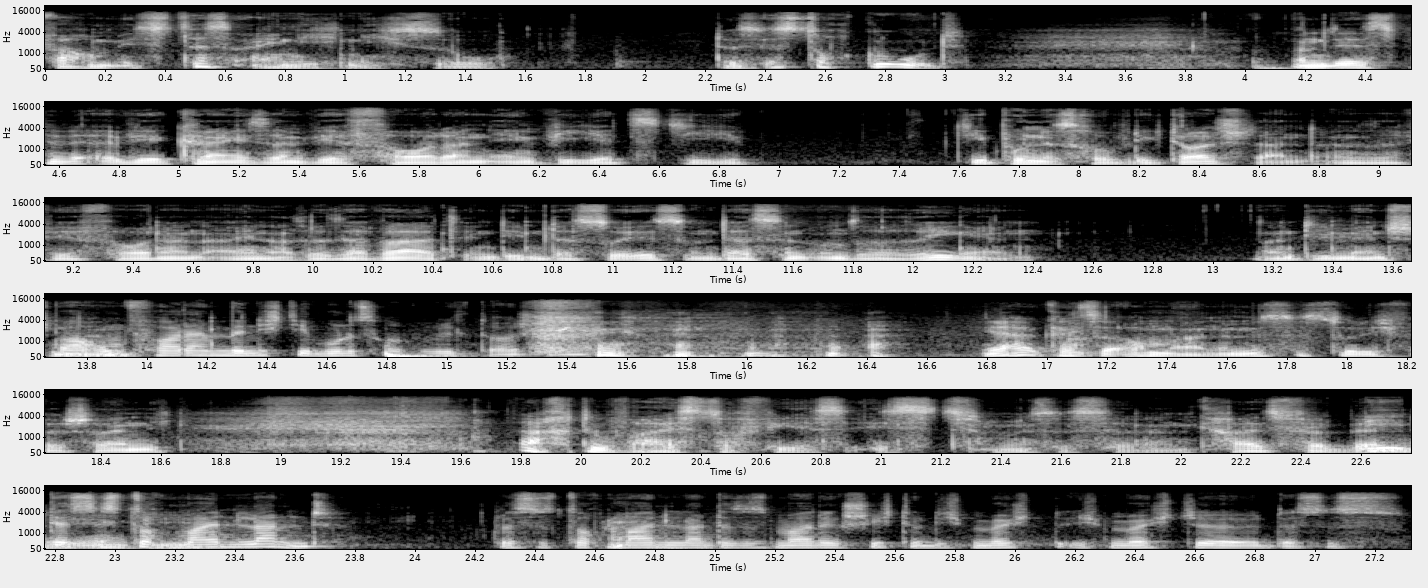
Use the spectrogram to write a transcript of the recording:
warum ist das eigentlich nicht so? Das ist doch gut. Und das, wir können nicht sagen, wir fordern irgendwie jetzt die die Bundesrepublik Deutschland. Also wir fordern ein Reservat, in dem das so ist und das sind unsere Regeln. Und die Menschen. Warum fordern wir nicht die Bundesrepublik Deutschland? ja, kannst du auch mal. Dann müsstest du dich wahrscheinlich. Ach, du weißt doch, wie es ist. Du müsstest ja dann Kreisverbände. Nee, das ist doch mein Land. Das ist doch mein Land, das ist meine Geschichte und ich möchte, ich möchte, das ist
